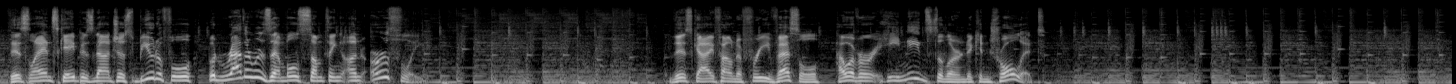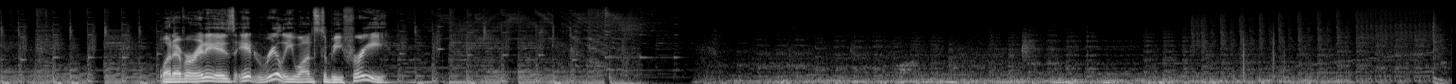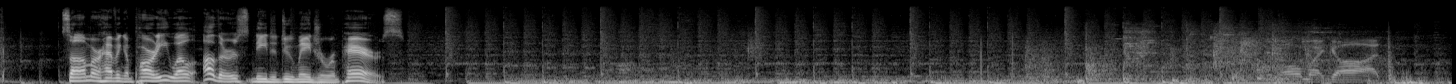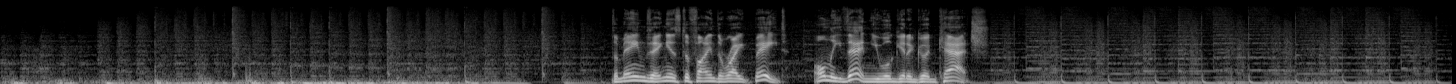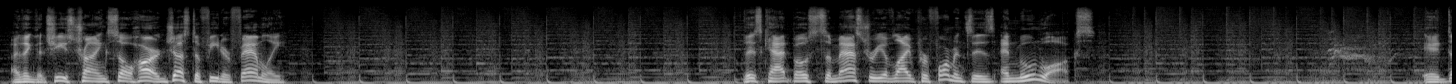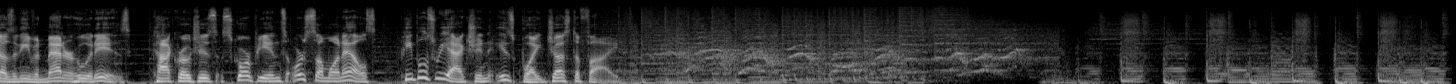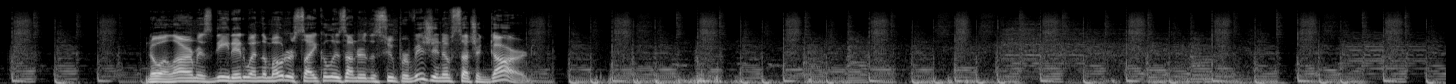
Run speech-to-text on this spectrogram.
This landscape is not just beautiful, but rather resembles something unearthly. This guy found a free vessel, however, he needs to learn to control it. Whatever it is, it really wants to be free. Some are having a party while others need to do major repairs. Oh my god. The main thing is to find the right bait, only then you will get a good catch. I think that she's trying so hard just to feed her family. This cat boasts a mastery of live performances and moonwalks. It doesn't even matter who it is cockroaches, scorpions, or someone else, people's reaction is quite justified. No alarm is needed when the motorcycle is under the supervision of such a guard.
